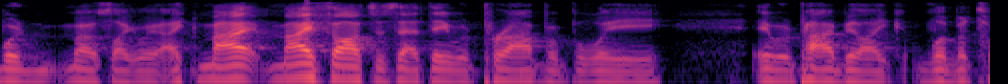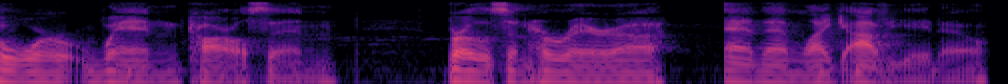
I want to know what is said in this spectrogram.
would most likely like my my thoughts is that they would probably it would probably be like Liberatore, Winn, Carlson, Burleson, Herrera, and then like Oviedo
